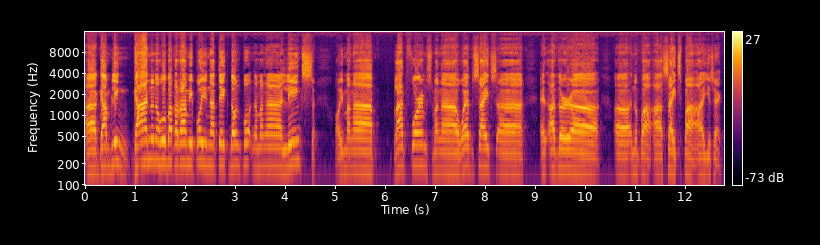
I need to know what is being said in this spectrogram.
ah, gambling? Gaano na ho ba karami po yung na-take down po ng mga links o yung mga platforms, mga websites ah, and other ah, ah, ano pa, ah, sites pa, ah, Yusek?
